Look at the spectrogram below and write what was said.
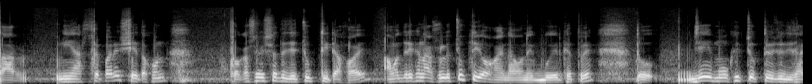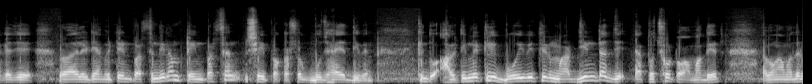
তার নিয়ে আসতে পারে, সে তখন প্রকাশকের সাথে যে চুক্তিটা হয়, আমাদের এখানে আসলে চুক্তিও হয় না অনেক বইয়ের ক্ষেত্রে। তো যে মৌখিক চুক্তিও যদি থাকে যে রয়্যালিটি আমি টেন পার্সেন্ট দিলাম, টেন পার্সেন্ট সেই প্রকাশক বুঝাইয়ে দিবেন। কিন্তু আলটিমেটলি বই বিক্রির মার্জিনটা যে এত ছোট আমাদের এবং আমাদের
